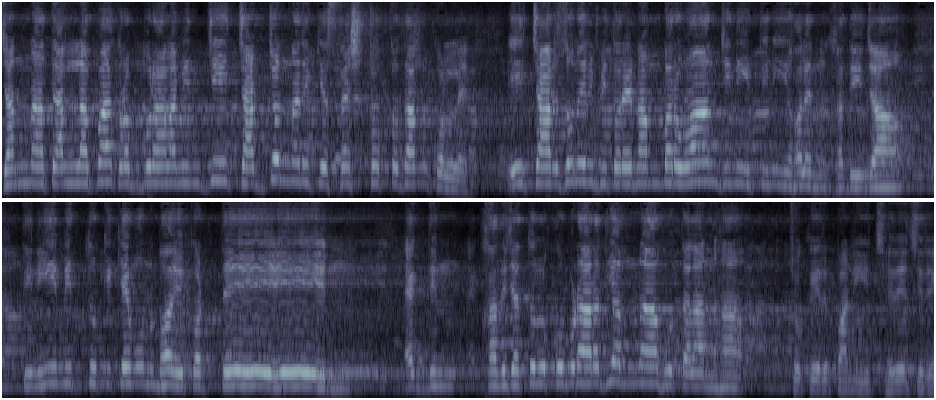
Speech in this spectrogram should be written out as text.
জান্নাতে আল্লাহ পাক রব্বুল আলামিন যে চারজন নারীকে শ্রেষ্ঠত্ব দান করলেন, এই চারজনের ভিতরে নাম্বার ওয়ান যিনি, তিনি হলেন খাদিজা। তিনি মৃত্যুকে কেমন ভয় করতেন? একদিন খাদিজাতুল কুবরা রাদিয়াল্লাহু তাআলা চোখের পানি ছেড়ে ছেড়ে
